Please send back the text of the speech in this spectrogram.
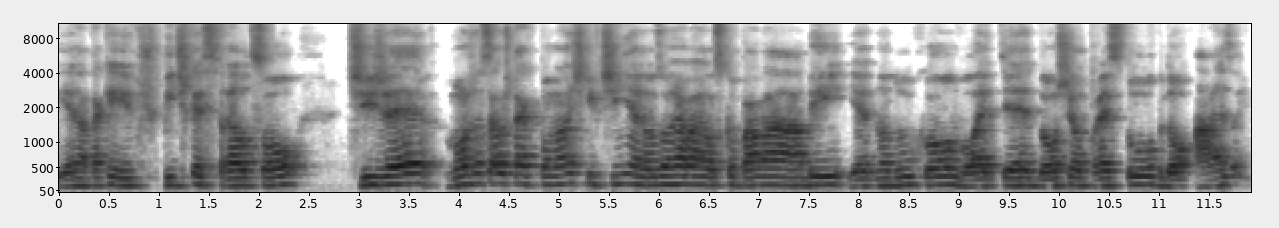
je na takej špičke strelcov, čiže možno sa už tak pomaličky v Číne rozohráva a rozkopáva, aby jednoducho v lete došiel prestup do ASE.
